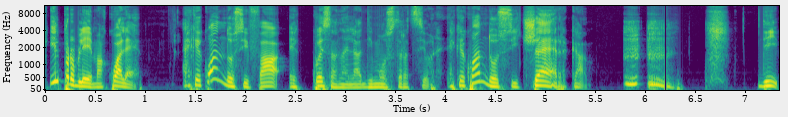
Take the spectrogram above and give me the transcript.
Il problema qual è? È che quando si fa, e questa è la dimostrazione, è che quando si cerca di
